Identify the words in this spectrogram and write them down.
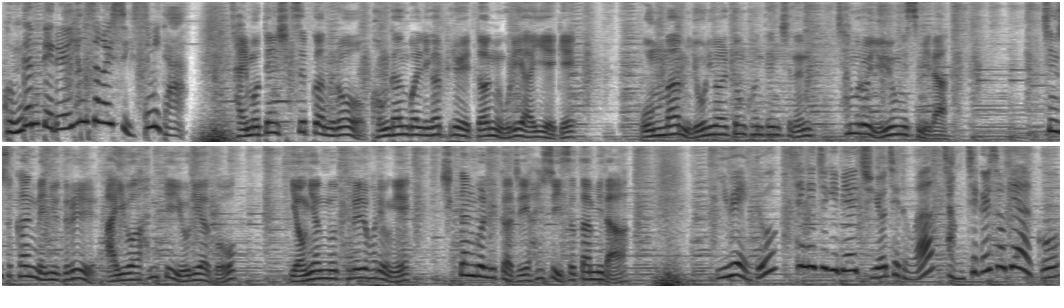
공감대를 형성할 수 있습니다. 잘못된 식습관으로 건강 관리가 필요했던 우리 아이에게 온맘 요리 활동 콘텐츠는 참으로 유용했습니다. 친숙한 메뉴들을 아이와 함께 요리하고 영양 노트를 활용해 식단 관리까지 할 수 있었답니다. 이외에도 생애주기별 주요 제도와 정책을 소개하고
